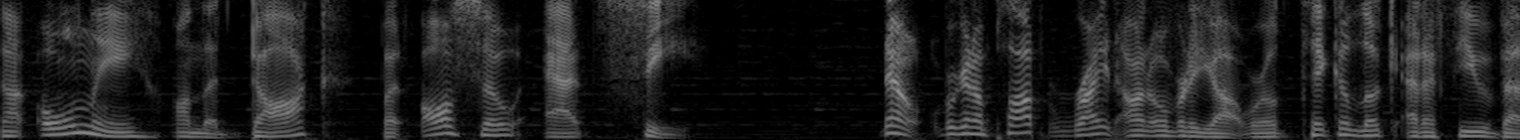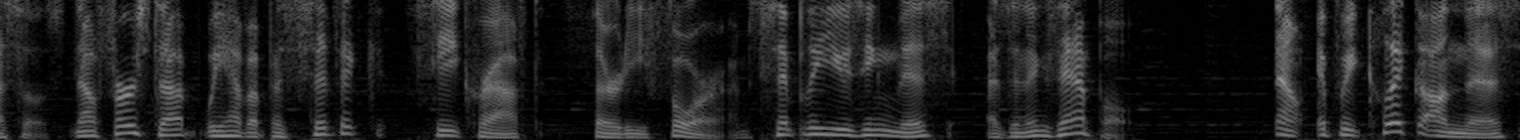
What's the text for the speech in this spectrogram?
not only on the dock, but also at sea. Now, we're going to plop right on over to Yacht World, take a look at a few vessels. Now, first up, we have a Pacific Seacraft 34. I'm simply using this as an example. Now, if we click on this,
